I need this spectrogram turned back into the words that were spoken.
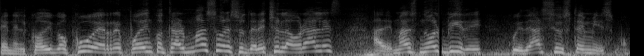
En el código QR puede encontrar más sobre sus derechos laborales. Además, no olvide cuidarse usted mismo.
